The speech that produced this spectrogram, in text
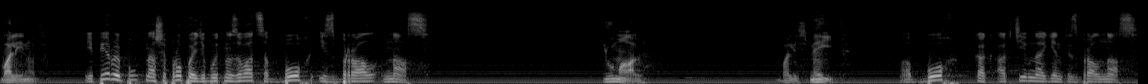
valinud. И первый пункт нашей проповеди будет называться «Бог избрал нас». Jumal valis meid. А Бог, как активный агент, избрал нас.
